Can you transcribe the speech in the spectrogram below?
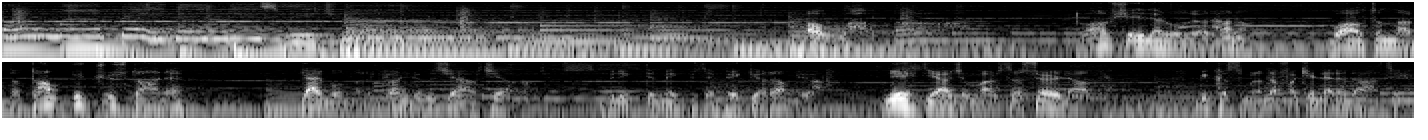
Oh, my baby, at least we try. Allah Allah. Tuhaf şeyler oluyor hanım. Bu altınlarda tam 300 tane. Gel bunları gönlümüzce harcayalım. Biriktirmek bize pek yaramıyor. Ne ihtiyacın varsa söyle alayım. Bir kısmını da fakirlere dağıtayım.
